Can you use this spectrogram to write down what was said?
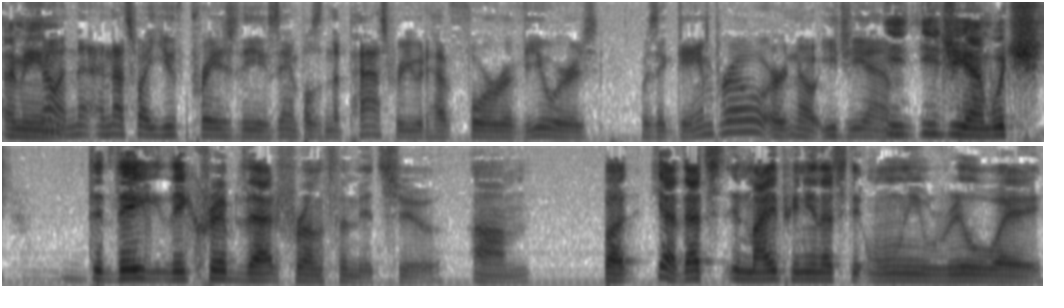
I mean, No, and, tha- and that's why you've praised the examples in the past where you would have four reviewers. Was it GamePro or no EGM? E- EGM, which th- they they cribbed that from Famitsu. Um, but yeah, that's in my opinion, that's the only real way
